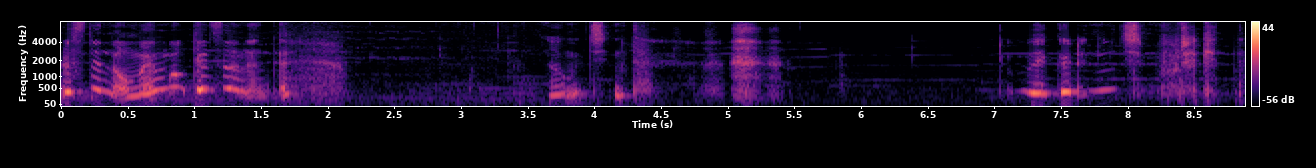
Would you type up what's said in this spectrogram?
어렸을 때 너무 행복했었는데. 너무 힘들 왜 그랬는지 모르겠다.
